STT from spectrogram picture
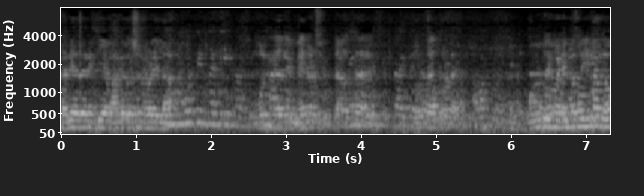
ಸರಿಯಾದ ರೀತಿಯ ಮಾರ್ಗದರ್ಶನಗಳಿಲ್ಲ. ದಯಮಾಡಿ ಮತ್ತೆ ಇನ್ನೊಂದು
